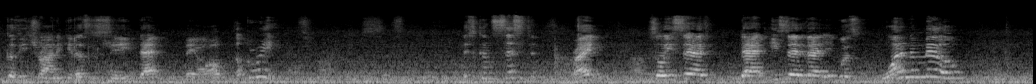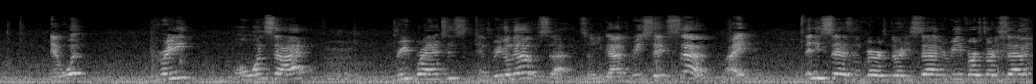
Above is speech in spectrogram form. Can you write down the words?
Because he's trying to get us to see that they all agree. That's right. It's consistent, right? So he says that he said that it was one in the middle, and what three on one side, Mhm. three branches, and three on the other side. So you got three, six, seven, right? Then he says in verse 37, read verse 37,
